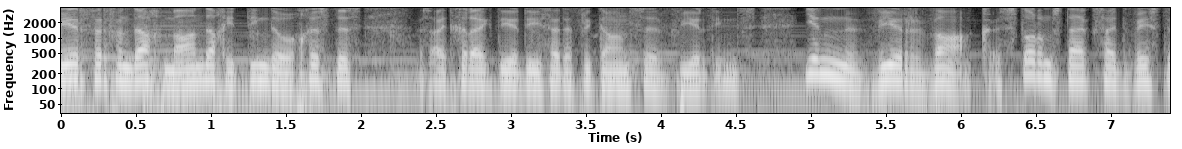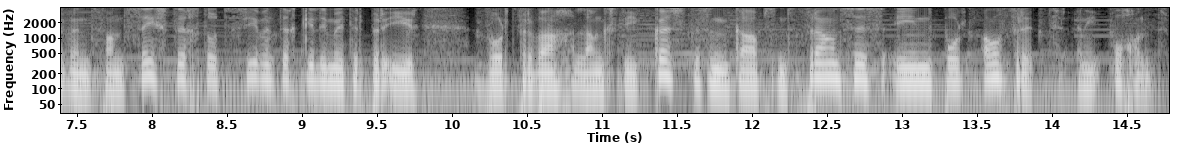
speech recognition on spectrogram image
Weer vir vandag Maandag die 10de Augustus is uitgereik deur die Suid-Afrikaanse Weerdiens. Een weerwaak, 'n stormsterk suidwestewind van 60 tot 70 km/h word verwag langs die kus tussen Kaapstad Francis en Port Alfred in die oggend.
